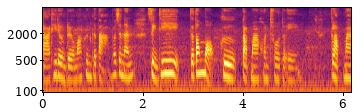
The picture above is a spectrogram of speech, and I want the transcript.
ลาที่เดินเร็วมากขึ้นก็ตาม เพราะฉะนั้นสิ่งที่จะต้องบอกคือกลับมาค o n t r o l ตัวเอง กลับมา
